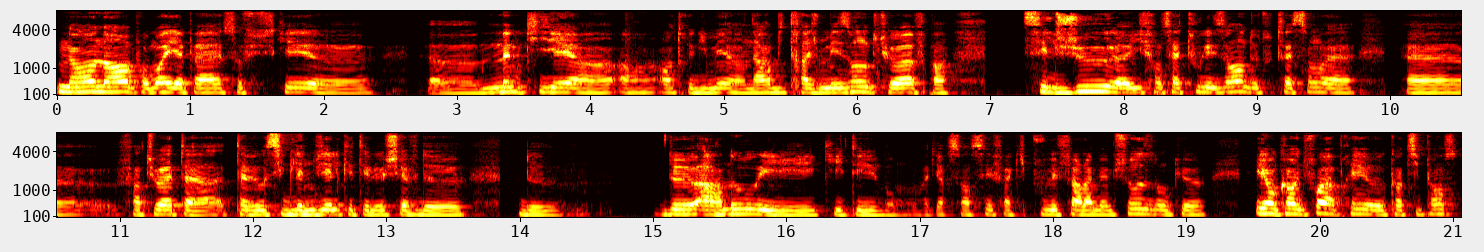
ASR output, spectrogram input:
Non, non, pour moi, il n'y a pas à s'offusquer, même qu'il y ait un, entre guillemets, un arbitrage maison, tu vois. C'est le jeu, euh, ils font ça tous les ans. De toute façon, euh, euh, enfin, tu vois, t'avais aussi Glenville qui était le chef de, de, de Arnaud et qui était, bon, on va dire censé, enfin, qui pouvait faire la même chose. Donc, euh, et encore une fois, après, euh, quand ils pensent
